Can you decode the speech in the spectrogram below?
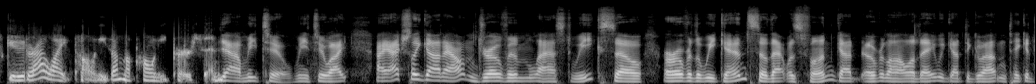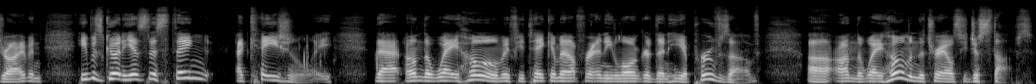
Scooter. I like ponies. I'm a pony person. Yeah, me too. Me too. I, I actually got out and drove him last week, so or over the weekend, so that was fun. Got over the holiday, we got to go out and take a drive, and he was good. He has this thing occasionally that on the way home, if you take him out for any longer than he approves of, uh, on the way home in the trails, he just stops.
